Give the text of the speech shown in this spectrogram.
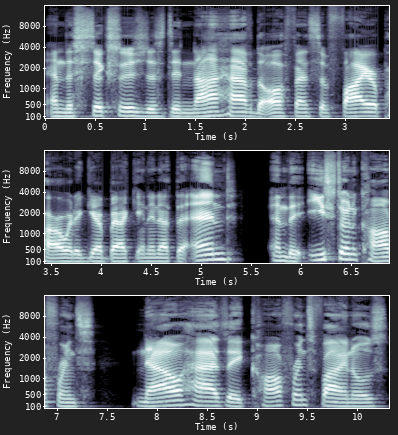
and the Sixers just did not have the offensive firepower to get back in it at the end. And the Eastern Conference now has a conference finals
